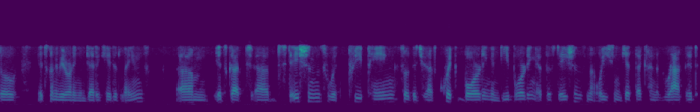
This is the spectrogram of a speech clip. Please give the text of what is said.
so going to be running in dedicated lanes. Um, it's got uh, stations with prepaying so that you have quick boarding and deboarding at the stations, and that way you can get that kind of rapid,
